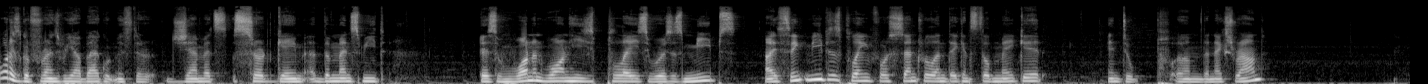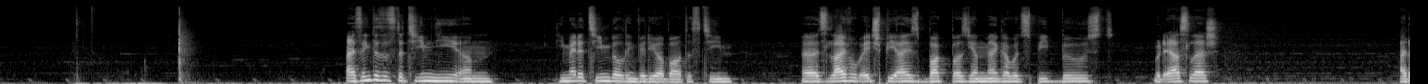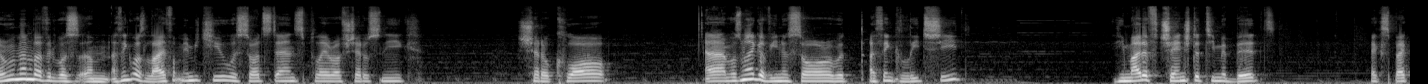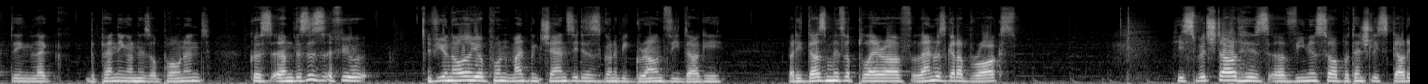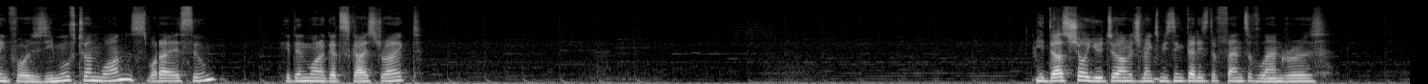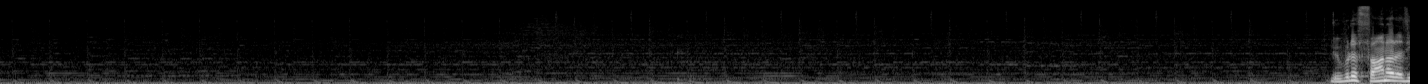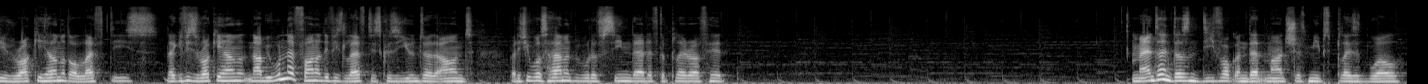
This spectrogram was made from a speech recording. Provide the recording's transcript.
What is good friends, we are back with Mr. Jamet's third game. The men's meet is 1 and 1, he plays versus Meeps. I think Meeps is playing for Central and they can still make it into um, the next round. I think this is the team he um, he made a team building video about this team. Uh, it's Life Orb HPI's Bug Buzz Yanmega with Speed Boost, with Air Slash. I don't remember if it was, um, I think it was Life Orb Mimikyu with Swords Dance, Play Rough Shadow Sneak, Shadow Claw. Uh, it was Mega Venusaur with, I think, Leech Seed. He might have changed the team a bit, expecting, like, depending on his opponent. Because um, this is, if you if you know your opponent might bring Chansey, this is going to be Ground Z Dougie. But he does miss a Play Rough. Landorus got up rocks. He switched out his uh, Venusaur, potentially scouting for a Z move turn 1, is what I assume. He didn't want to get Sky Striked. He does show U-turn, which makes me think that he's defensive Landorus. We would have found out if he's Rocky Helmet or lefties. Like if he's Rocky Helmet, now we wouldn't have found out if he's lefties because he entered out. But if he was Helmet, we would have seen that if the Play Rough hit. Mantine doesn't defog on that much if Meeps plays it well.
